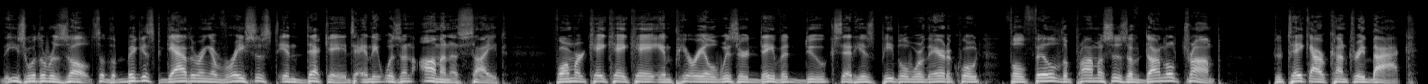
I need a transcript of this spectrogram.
These were the results of the biggest gathering of racists in decades, and it was an ominous sight. Former KKK Imperial Wizard David Duke said his people were there to, quote, fulfill the promises of Donald Trump to take our country back.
